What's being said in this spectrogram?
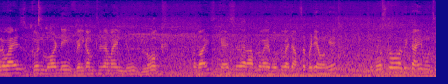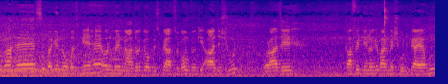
Hello guys, good morning, welcome to the my new blog तो गाइस, कैसे हो आप लोग? आए हो तो गाइस आप सब बढ़िया होंगे। तो दोस्तों, अभी टाइम हो चुका है, सुबह के नौ बज गए हैं और मैं नादो के ऑफ़िस पे आ चुका हूँ क्योंकि आज शूट और आज काफ़ी दिनों के बाद मैं शूट पे आया हूँ।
